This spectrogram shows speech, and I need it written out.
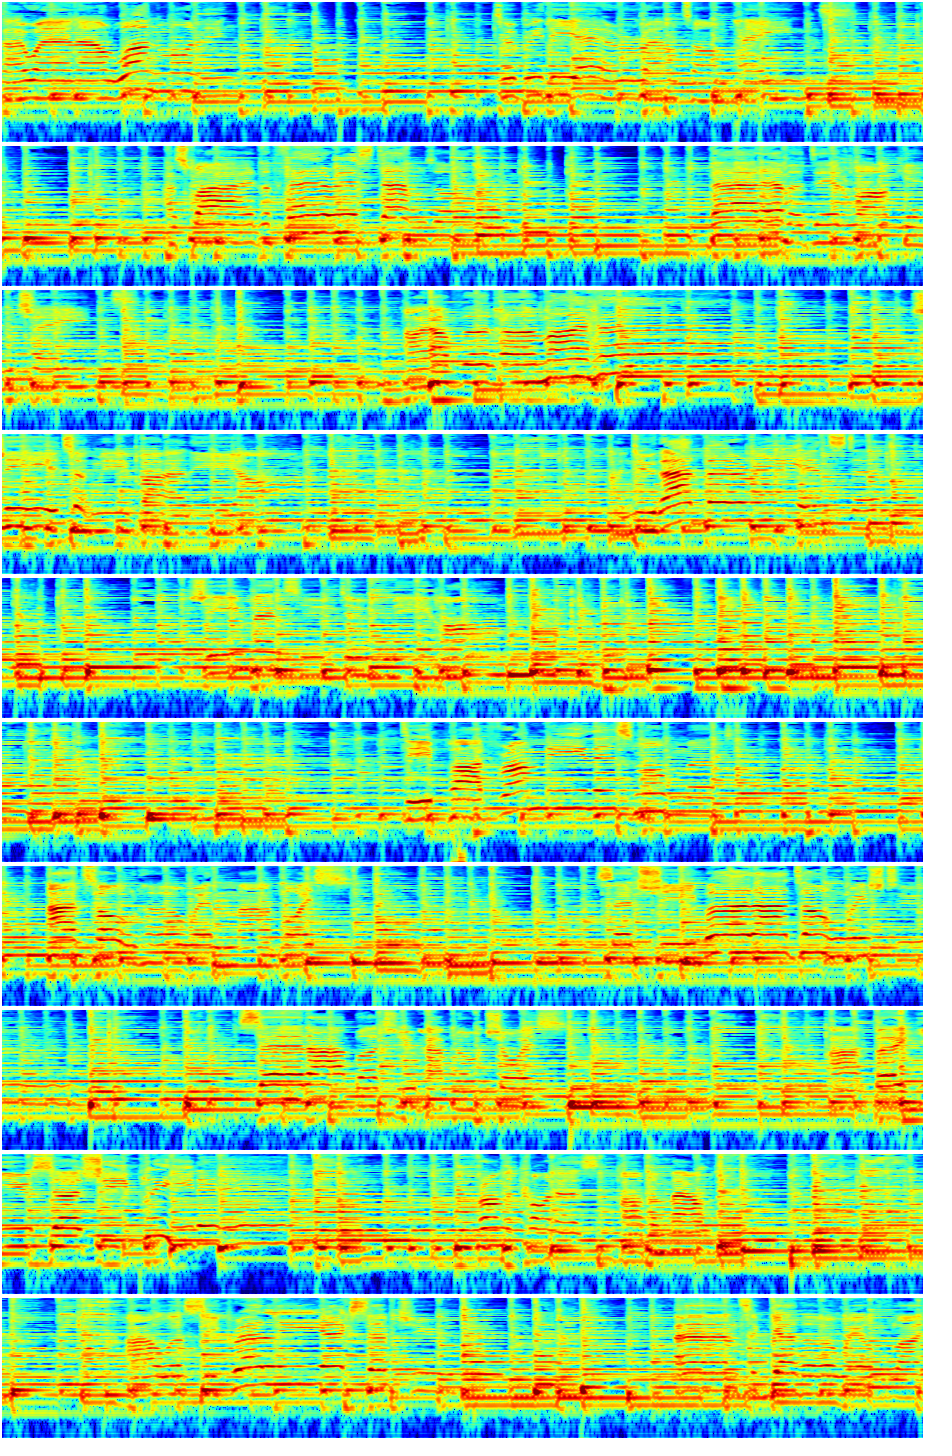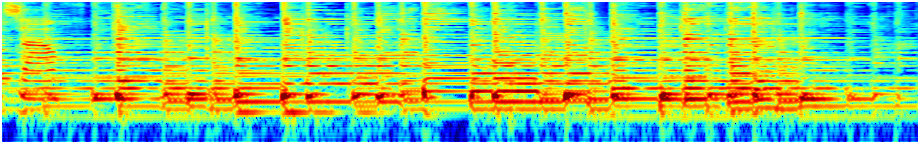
I went out one morning to breathe the air around Tom Paine's, I spied the fairest damsel that ever did walk in chains. I offered her my hand, she took me. Knew that very instant she meant to do me harm. Depart from me this moment. I told her with my voice. Said she, but corners of her mouth. I will secretly accept you, and together we'll fly south.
